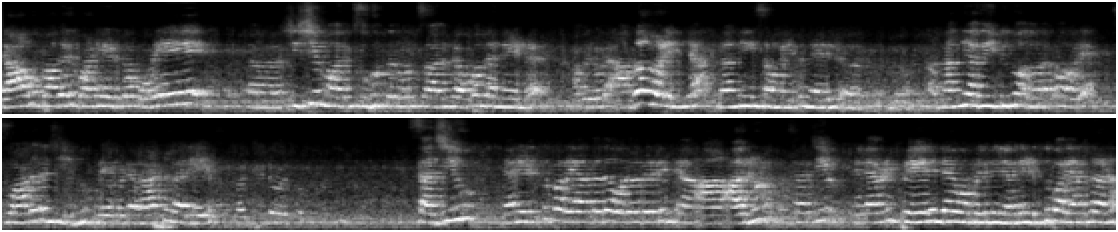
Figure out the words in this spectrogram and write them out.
രാഹു പകൽ പണിയെടുത്ത കുറേ ശിഷ്യന്മാരും സുഹൃത്തുക്കളും സാറിന്റെ ഒപ്പം തന്നെയുണ്ട്. അവരോട് അകമഴിഞ്ഞ നന്ദി ഈ സമയത്ത് നേരിൽ നന്ദി അറിയിക്കുന്നു. അതോടൊപ്പം അവരെ സ്വാഗതം ചെയ്യുന്നു. പ്രിയപ്പെട്ട നാട്ടുകാരെയും. സജീവ് ഞാൻ എടുത്തു പറയാത്തത് ഓരോരുത്തരുടെയും അരുൺ സജീവ് എല്ലാവരുടെയും പേരിന്റെ ഓർമ്മയിൽ അവരെ എടുത്തു പറയാത്തതാണ്.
